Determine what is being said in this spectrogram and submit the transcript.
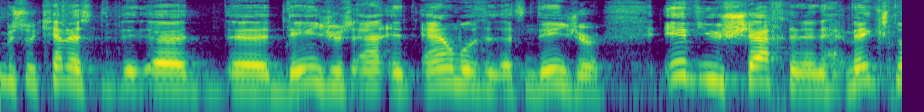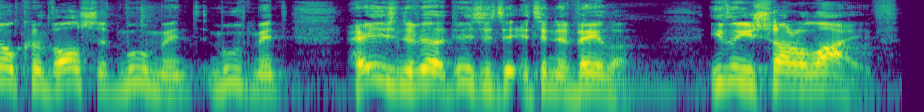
mesukenes, uh, uh, dangerous animal that's in danger, if you shecht it and it makes no convulsive movement, movement, it's a nevela, even though you saw it alive,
